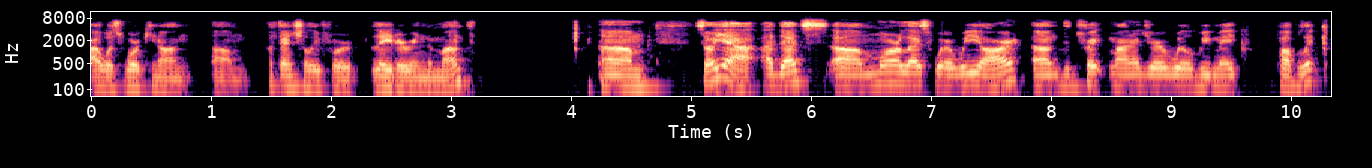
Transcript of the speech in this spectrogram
I was working on um, potentially for later in the month. Um, so yeah, uh, that's uh, more or less where we are. Um, the trade manager will be made public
